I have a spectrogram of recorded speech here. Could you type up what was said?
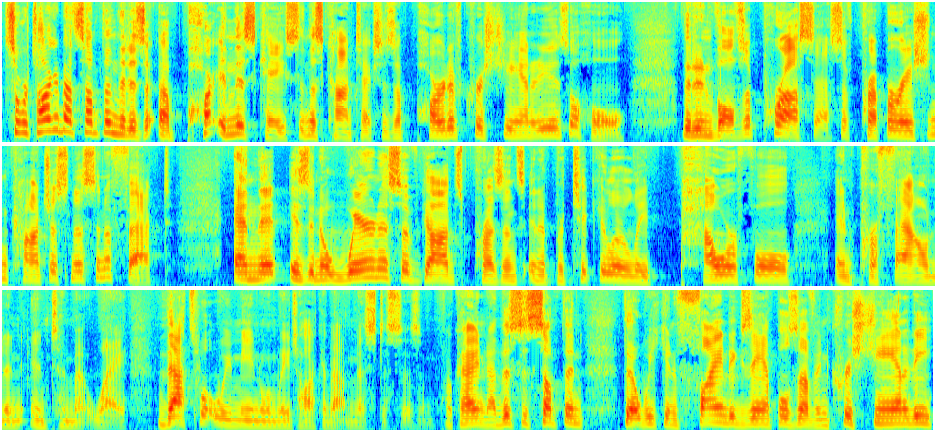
So we're talking about something that is a part, in this case, in this context, is a part of Christianity as a whole, that involves a process of preparation, consciousness, and effect, and that is an awareness of God's presence in a particularly powerful and profound and intimate way. That's what we mean when we talk about mysticism. Okay? Now, this is something that we can find examples of in Christianity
